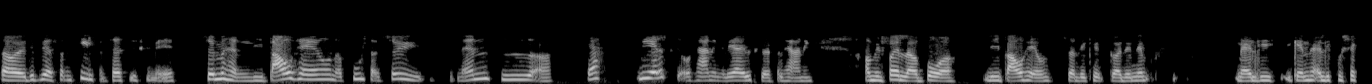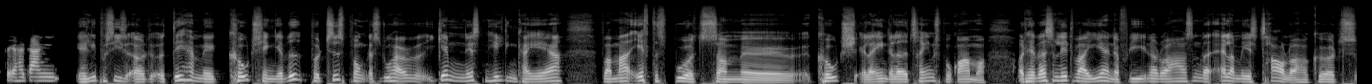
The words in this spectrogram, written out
Så øh, det bliver sådan helt fantastisk med svømmehandel i baghaven og Fuglsang Sø til den anden side. Og ja, vi elsker jo Herning, eller jeg elsker i hvert fald Herning. Og mine forældre bor lige i baghaven, så det kan gøre det nemt med alle de, igen, alle de projekter, jeg har gang i. Ja, lige præcis. Og, og det her med coaching, jeg ved på et tidspunkt, altså du har igennem næsten hele din karriere, var meget efterspurgt som øh, coach, eller en, der lavede træningsprogrammer. Og det har været sådan lidt varierende, fordi når du har sådan været allermest travl og har kørt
